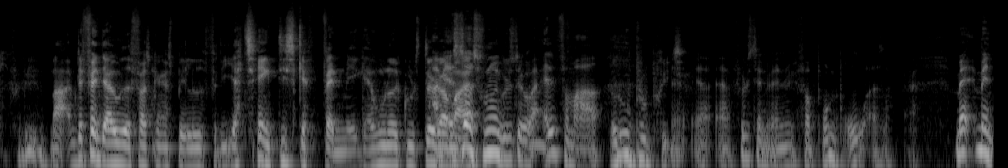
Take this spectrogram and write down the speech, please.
gik forbi dem. Nej, men det fandt jeg ud af første gang jeg spillede, fordi jeg tænkte, de skal fandme ikke have 100 guldstykker af jeg mig. synes også, 100 guldstykker var alt for meget. Det er en ublu-pris. Ja, ja, fuldstændig vanvittigt for en bro, altså. Men, men,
